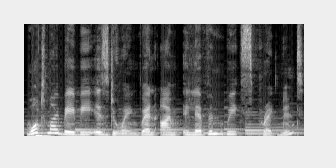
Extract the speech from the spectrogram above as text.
what my baby is doing when I'm 11 weeks pregnant.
